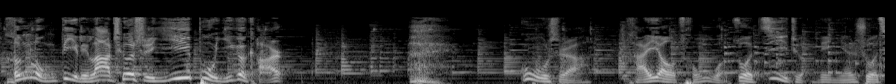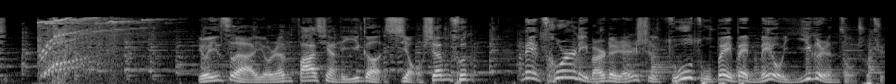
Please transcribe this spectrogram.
横垄地里拉车是一步一个坎儿。唉，故事啊。还要从我做记者那年说起。有一次啊，有人发现了一个小山村，那村里边的人是祖祖辈辈没有一个人走出去，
